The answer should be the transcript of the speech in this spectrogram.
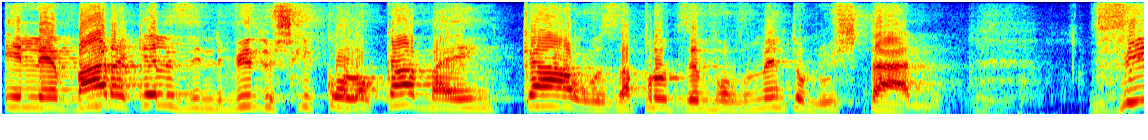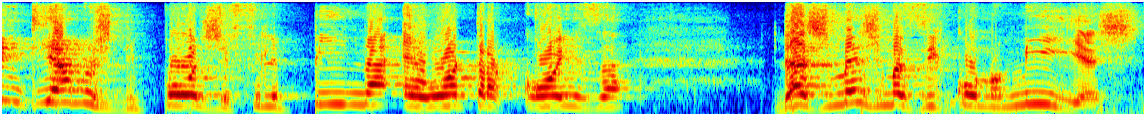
E levar aqueles indivíduos que colocavam em causa para o desenvolvimento do Estado 20 anos depois, Filipina é outra coisa das mesmas economias.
